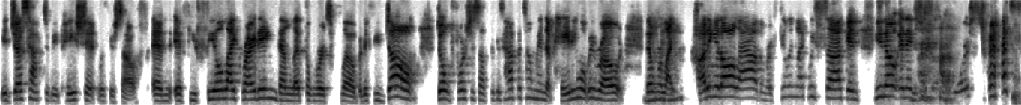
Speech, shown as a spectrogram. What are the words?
you just have to be patient with yourself. And if you feel like writing, then let the words flow. But if you don't, don't force yourself because half the time we end up hating what we wrote. Then mm-hmm. we're like mm-hmm. cutting it all out. Then we're feeling like we suck. And, you know, and it's just more stress.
